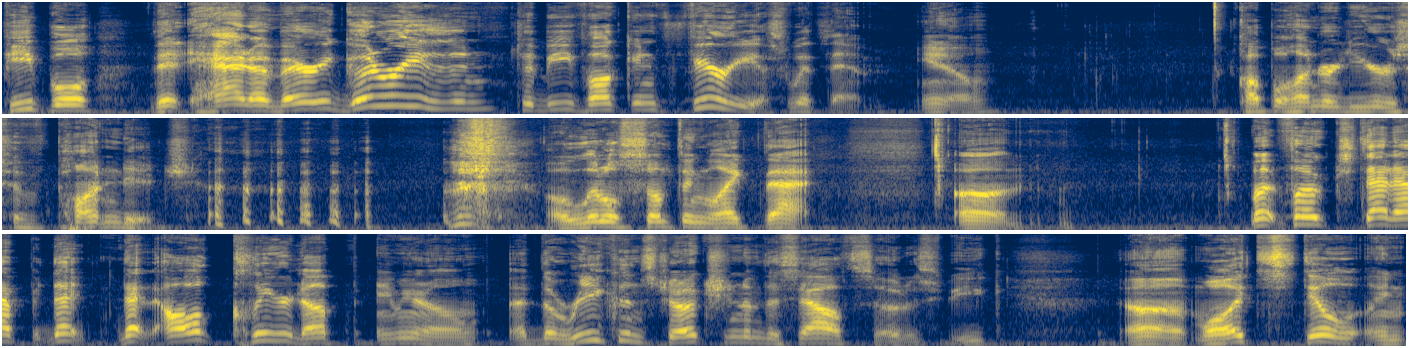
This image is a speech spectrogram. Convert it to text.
people that had a very good reason to be fucking furious with them, you know. A couple hundred years of bondage. a little something like that. Um but folks, that that that all cleared up, you know, the reconstruction of the South, so to speak. Uh, well, it's still, in,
